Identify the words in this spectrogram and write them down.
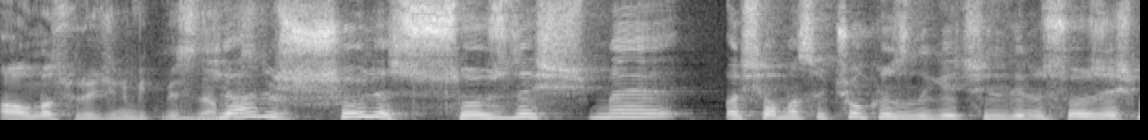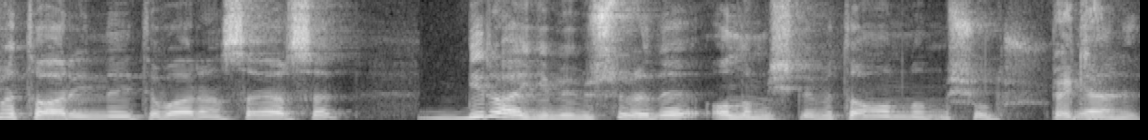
alma sürecinin bitmesinden Yani bahsediyorum. şöyle sözleşme aşaması çok hızlı geçildiğini sözleşme tarihinden itibaren sayarsak bir ay gibi bir sürede alım işlemi tamamlanmış olur. Peki. Yani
